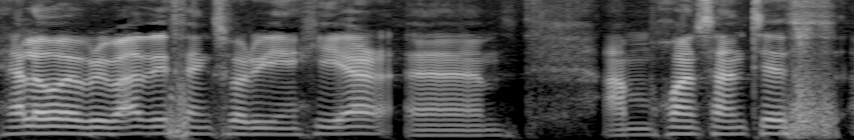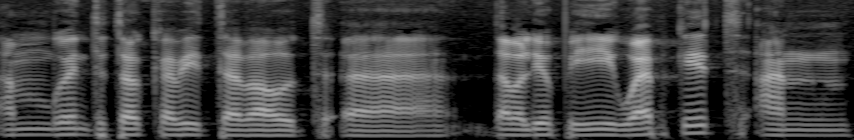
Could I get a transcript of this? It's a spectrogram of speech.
hello, everybody. Thanks for being here. Um, I'm Juan Sanchez. I'm going to talk a bit about uh, WPE WebKit and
